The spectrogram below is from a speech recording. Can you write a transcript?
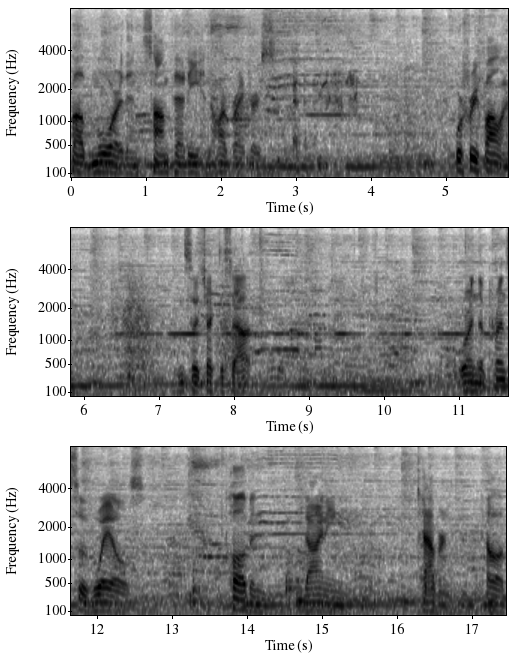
pub more than Tom Petty and the Heartbreakers? We're free falling. And so check this out. We're in the Prince of Wales pub and dining tavern pub.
